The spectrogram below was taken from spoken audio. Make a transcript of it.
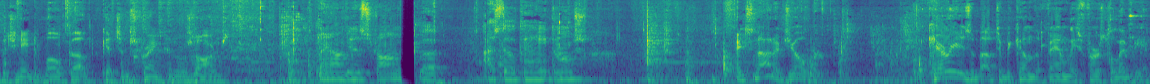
but you need to bulk up, get some strength in those arms. May not be as strong, but I still can't eat the most. It's not a joke. Kerry is about to become the family's first Olympian.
